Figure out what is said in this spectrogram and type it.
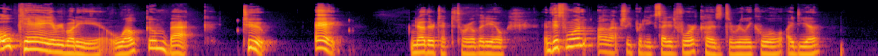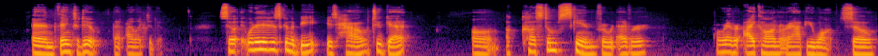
Okay, everybody, welcome back to a another tech tutorial video. And this one I'm actually pretty excited for because it's a really cool idea and thing to do that I like to do. So what it is going to be is how to get um, a custom skin for whatever for whatever icon or app you want. So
